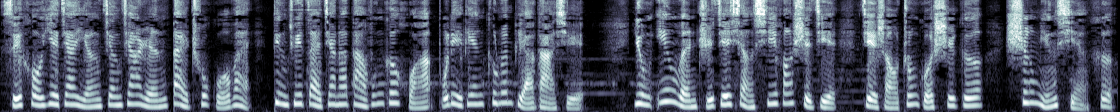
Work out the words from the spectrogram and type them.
随后，叶嘉莹将家人带出国外，定居在加拿大温哥华不列颠哥伦比亚大学，用英文直接向西方世界介绍中国诗歌，声名显赫，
